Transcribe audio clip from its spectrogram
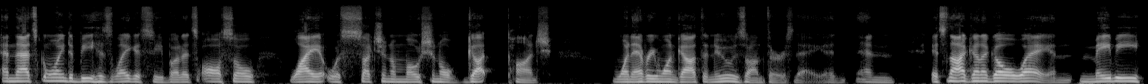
and that's going to be his legacy. But it's also why it was such an emotional gut punch when everyone got the news on Thursday, and, and it's not going to go away. And maybe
